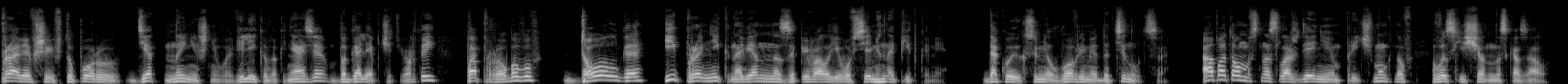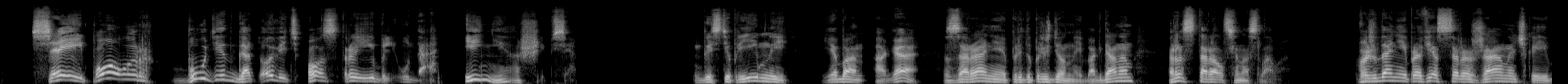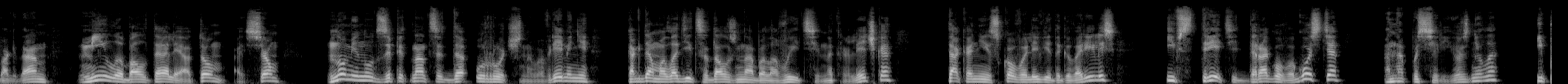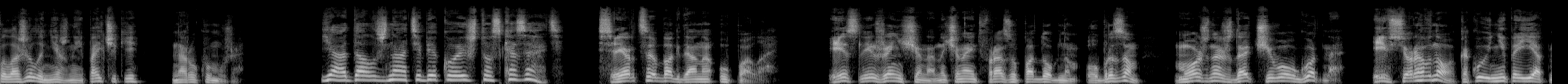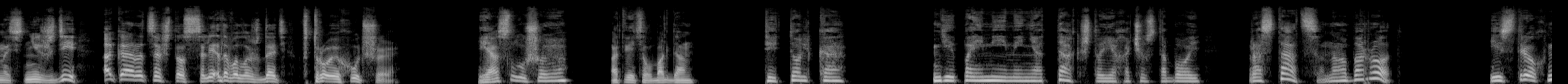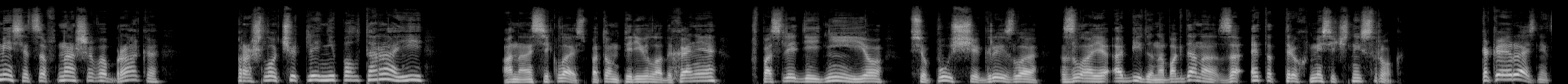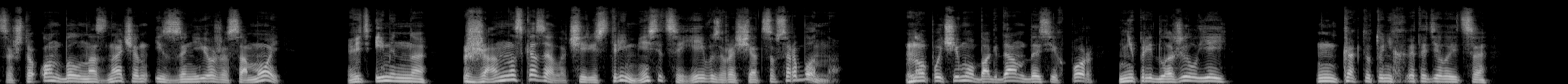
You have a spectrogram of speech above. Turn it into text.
правивший в ту пору дед нынешнего великого князя Боголеп IV, попробовав, долго и проникновенно запивал его всеми напитками до коих сумел вовремя дотянуться. А потом, с наслаждением причмокнув, восхищенно сказал «Сей повар будет готовить острые блюда!» И не ошибся. Гостеприимный Ябан-ага, заранее предупрежденный Богданом, расстарался на славу. В ожидании профессора Жаночка и Богдан мило болтали о том, о сём, но минут за пятнадцать до урочного времени когда молодица должна была выйти на крылечко, так они с Кова Леви договорились, и встретить дорогого гостя, она посерьезнела и положила нежные пальчики на руку мужа. «Я должна тебе кое-что сказать». Сердце Богдана упало. Если женщина начинает фразу подобным образом, можно ждать чего угодно. И все равно, какую неприятность не жди, окажется, что следовало ждать втрое худшую. «Я слушаю», — ответил Богдан. «Ты только не пойми меня так, что я хочу с тобой расстаться, наоборот. Из трех месяцев нашего брака прошло чуть ли не полтора, и...» Она осеклась, потом перевела дыхание. В последние дни ее все пуще грызла злая обида на Богдана за этот трехмесячный срок. Какая разница, что он был назначен из-за нее же самой, ведь именно Жанна сказала через три месяца ей возвращаться в Сорбонну. Но почему Богдан до сих пор не предложил ей, как тут у них это делается,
